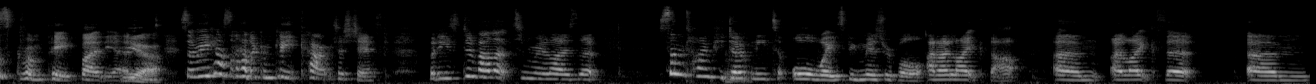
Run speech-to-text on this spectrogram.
as grumpy by the end. Yeah. So he hasn't had a complete character shift, but he's developed and realised that sometimes you Mm. don't need to always be miserable, and I like that. Um, I like that um,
